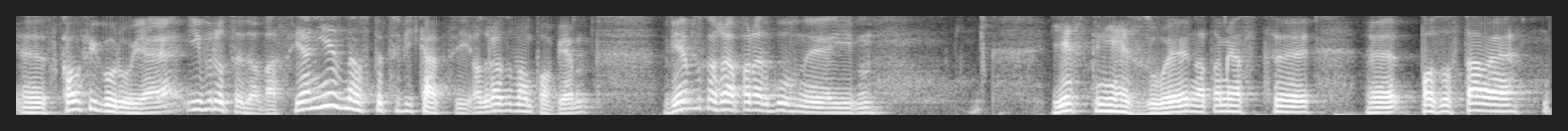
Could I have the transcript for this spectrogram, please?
e, skonfiguruję i wrócę do Was. Ja nie znam specyfikacji, od razu Wam powiem. Wiem tylko, że aparat główny jest niezły, natomiast y, y, pozostałe y,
